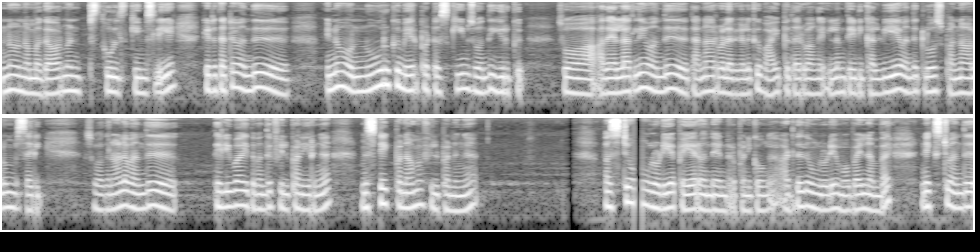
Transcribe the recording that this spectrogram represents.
இன்னும் நம்ம கவர்மெண்ட் ஸ்கூல் ஸ்கீம்ஸ்லேயே கிட்டத்தட்ட வந்து இன்னும் நூறுக்கு மேற்பட்ட ஸ்கீம்ஸ் வந்து இருக்குது ஸோ அது எல்லாத்துலேயும் வந்து தன்னார்வலர்களுக்கு வாய்ப்பு தருவாங்க. இல்லம் தேடி கல்வியே வந்து க்ளோஸ் பண்ணாலும் சரி. ஸோ அதனால் வந்து தெளிவாக இதை வந்து ஃபில் பண்ணிடுங்க மிஸ்டேக் பண்ணாமல் ஃபில் பண்ணுங்கள் ஃபஸ்ட்டு உங்களுடைய பெயர் வந்து என்டர் பண்ணிக்கோங்க. அடுத்தது உங்களுடைய மொபைல் நம்பர் நெக்ஸ்ட் வந்து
